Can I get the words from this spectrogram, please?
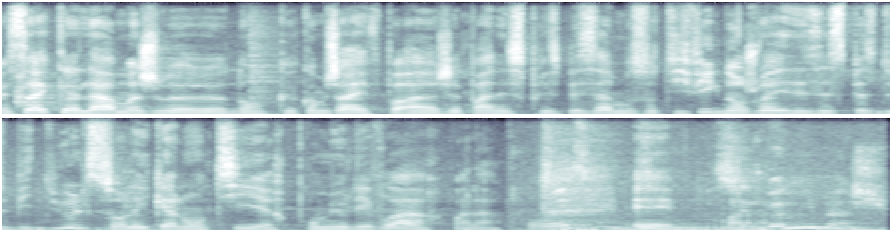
Mais c'est vrai que là, moi, je, donc, comme j'arrive pas, j'ai pas un esprit spécialement scientifique, donc je voyais des espèces de bidules sur lesquels on tire pour mieux les voir, voilà. Ouais, c'est, voilà. une bonne image.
